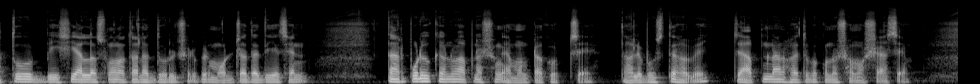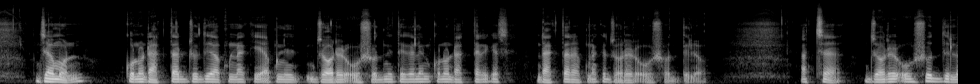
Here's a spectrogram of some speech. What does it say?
এত বেশি আল্লাহ সুমতাল্লাহ দরুদ শরীফের মর্যাদা দিয়েছেন, তারপরেও কেন আপনার সঙ্গে এমনটা ঘটছে? তাহলে বুঝতে হবে যে আপনার হয়তো বা কোনো সমস্যা আছে। যেমন, কোনো ডাক্তার যদি আপনাকে, আপনি জ্বরের ঔষধ নিতে গেলেন কোনো ডাক্তারের কাছে, ডাক্তার আপনাকে জ্বরের ঔষধ দিল। আচ্ছা জ্বরের ঔষধ দিল,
